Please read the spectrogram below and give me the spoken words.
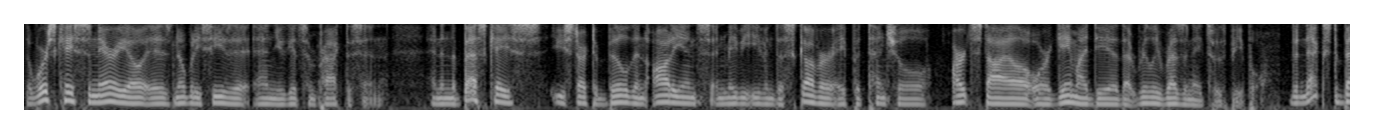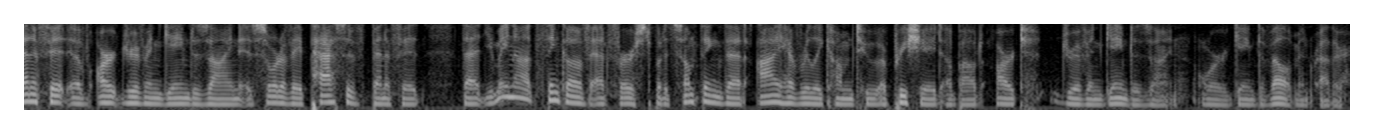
The worst case scenario is nobody sees it and you get some practice in. And in the best case, you start to build an audience and maybe even discover a potential art style or game idea that really resonates with people. The next benefit of art driven game design is sort of a passive benefit that you may not think of at first, but it's something that I have really come to appreciate about art driven game design, or game development rather.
